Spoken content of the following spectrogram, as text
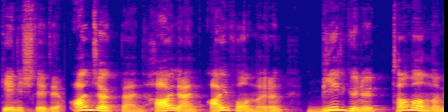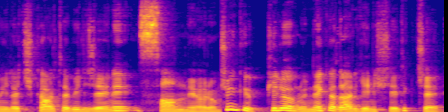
genişledi. Ancak ben halen iPhone'ların bir günü tam anlamıyla çıkartabileceğini sanmıyorum. Çünkü pil ömrü ne kadar genişledikçe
